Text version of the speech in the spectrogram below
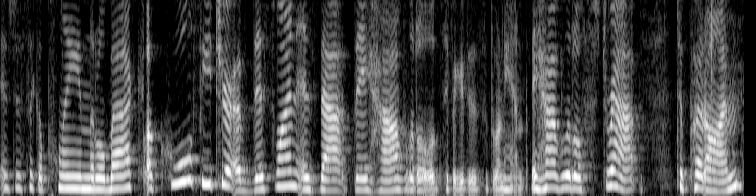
is just like a plain little back. A cool feature of this one is that they have little, let's see if I can do this with one hand. They have little straps to put on.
